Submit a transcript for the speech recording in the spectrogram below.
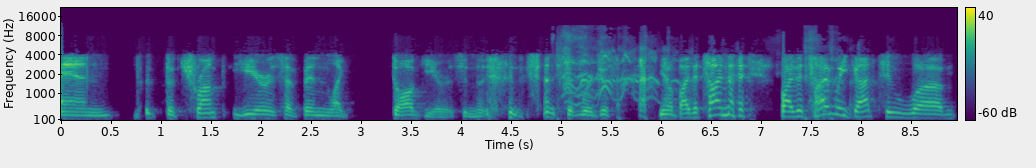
And th- the Trump years have been like dog years in the, in the sense that we're just, you know, by the time that, by the time we got to um,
